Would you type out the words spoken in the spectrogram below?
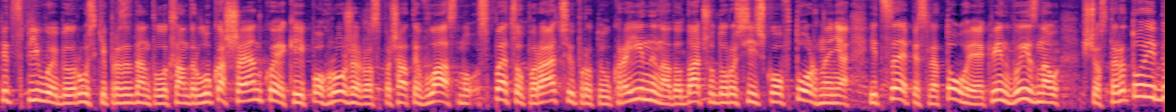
підспівує білоруський президент Олександр Лукашенко, який погрожує розпочати власну спецоперацію проти України на додачу до російського вторгнення. І це після того, як він визнав, що з території Білорусі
